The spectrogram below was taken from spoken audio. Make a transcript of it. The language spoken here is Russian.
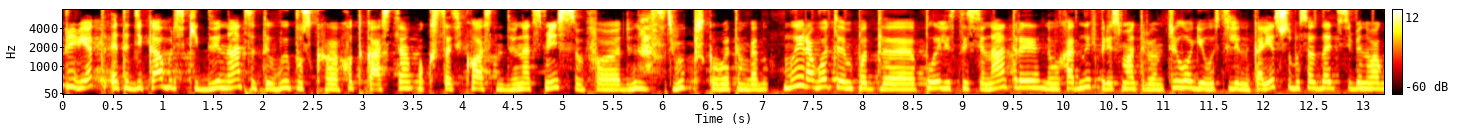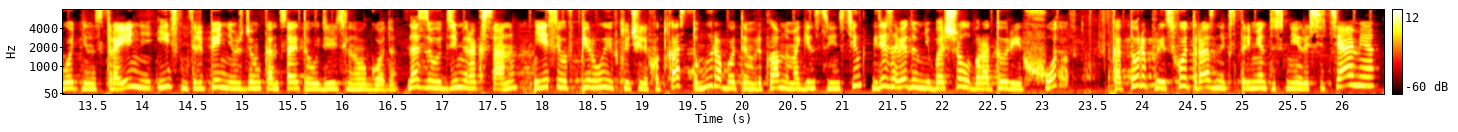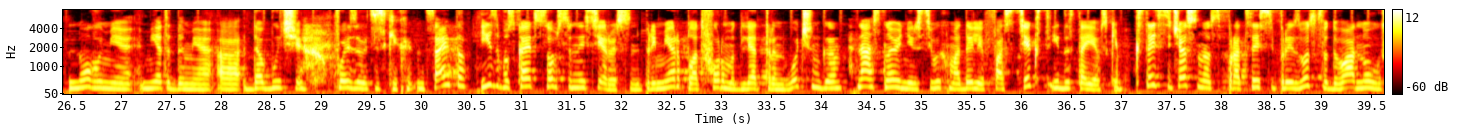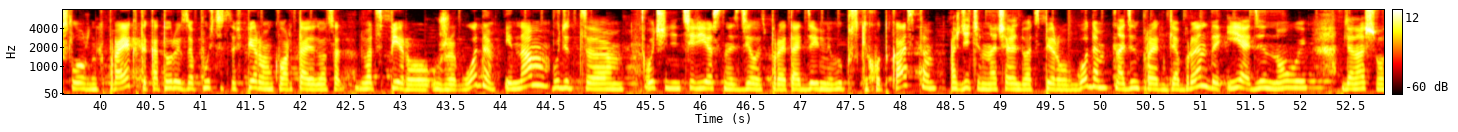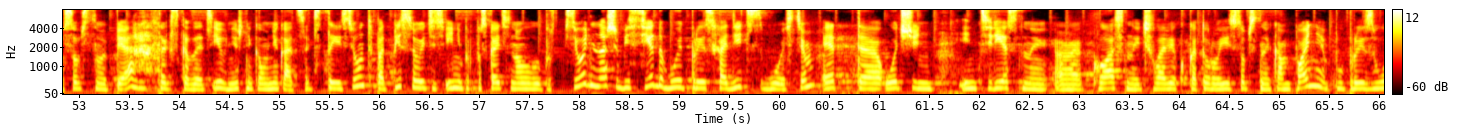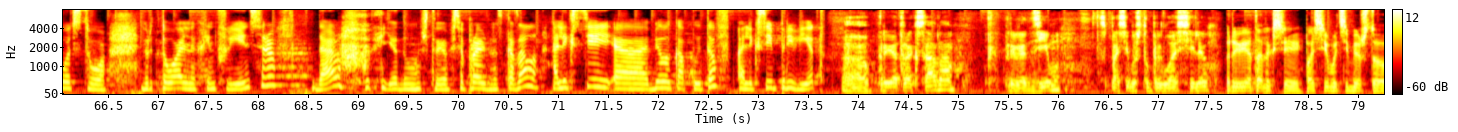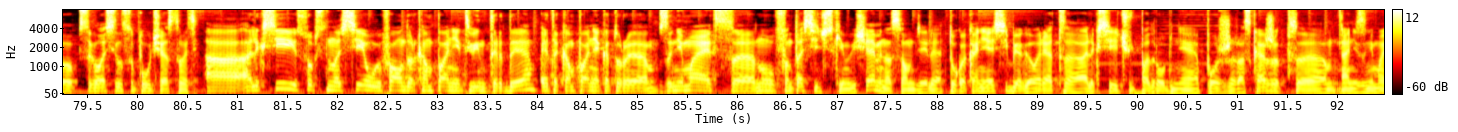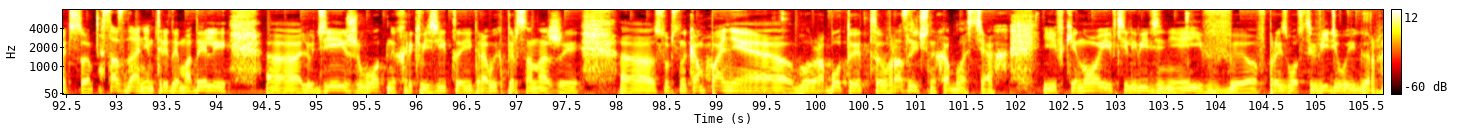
Привет! Это декабрьский 12 выпуск Хоткаста. О, кстати, классно, 12 месяцев, 12 выпусков в этом году. Мы работаем под э, плейлисты Сенатры. На выходных пересматриваем трилогию «Властелина колец», чтобы создать себе новогоднее настроение и с нетерпением ждем конца этого удивительного года. Нас зовут Дима Роксана. И если вы впервые включили Хоткаст, то мы работаем в рекламном агентстве «Инстинкт», где заведуем небольшой лабораторией Ход, в которой происходят разные эксперименты с нейросетями, новыми методами э, добычи пользовательских инсайтов и запускает собственные сервисы, например, платформу для трендвотчинга на основе нерестевых моделей FastText и Достоевский. Кстати, сейчас у нас в процессе производства два новых сложных проекта, которые запустятся в первом квартале 2021 уже года, и нам будет э, очень интересно сделать про это отдельные выпуски ходкаста. Ждите в начале 2021 года один проект для бренда и один новый для нашего собственного пиара, так сказать, и внешней коммуникации. Stay tuned, подписывайтесь и не пропускайте новый выпуск. Сегодня наша беседа будет происходить с гостем. Это очень интересный, э, классный человек, у которого есть собственная компания по производству виртуальных инфлюенсеров. Да, я думаю, что я все правильно сказала. Алексей э, Белокопытов. Алексей, привет. Э, привет, Роксана. Привет, Дим. Спасибо, что пригласили. Привет, Алексей. Спасибо тебе, что согласился поучаствовать. А Алексей, собственно, SEO и фаундер компании Twin 3D. Это компания, которая занимается, ну, фантастическими вещами, на самом деле. То, как они о себе говорят, Алексей чуть подробнее позже расскажет. Э, они занимаются созданием 3D-моделей э, людей, животных, реквизита, игровых персонажей. Э, собственно, компания работает в различных областях. И в кино, и в телевидении, и в, в производстве видеоигр.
